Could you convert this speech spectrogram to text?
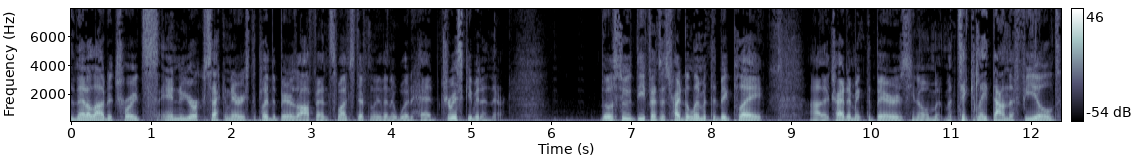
that allowed Detroit's and New York's secondaries to play the Bears' offense much differently than it would had Trubisky been in there. Those two defenses tried to limit the big play. Uh, they tried to make the Bears, you know, meticulate down the field,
